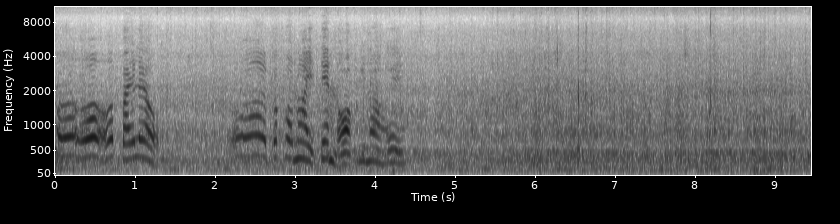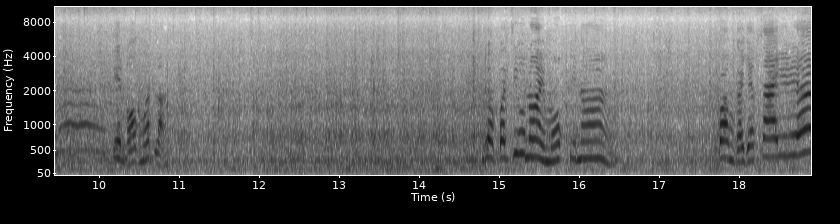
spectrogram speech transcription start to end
โอ้โอ้โอ้ไปแล้ว โอ้ยปลาคอหน่อยเต้นออกพี่น้องเอ้ยเต้นออกหมดล่ะเลือกปลาซิวหน่อยมกพี่น้องกล้องก็จะใส่เด้อ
